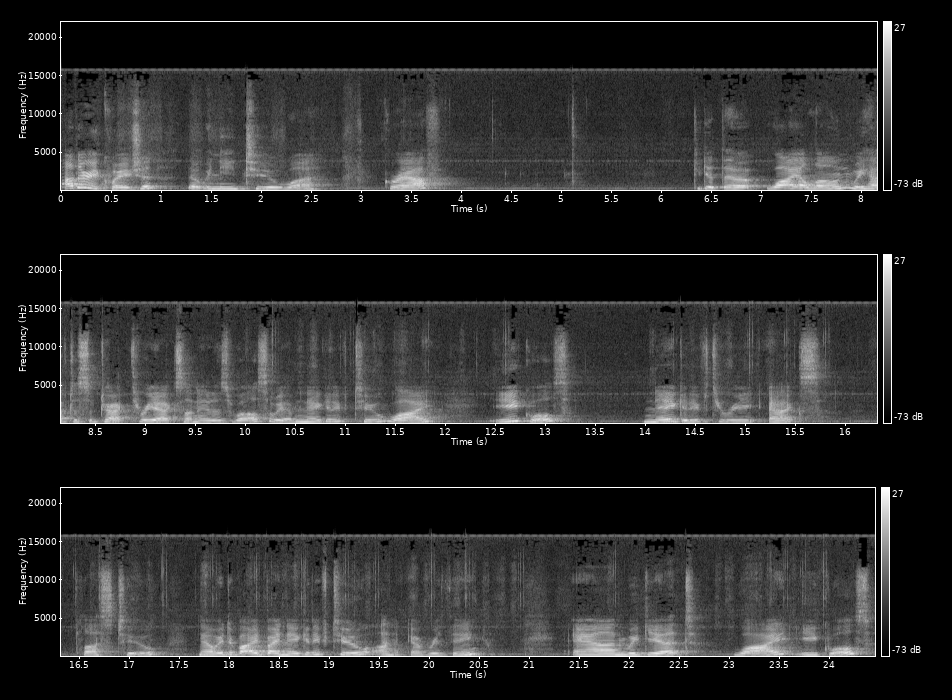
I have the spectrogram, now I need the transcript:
other equation that we need to uh, graph to get the y alone, we have to subtract 3x on it as well. So we have negative 2y equals negative 3x plus 2. Now we divide by negative 2 on everything. And we get y equals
